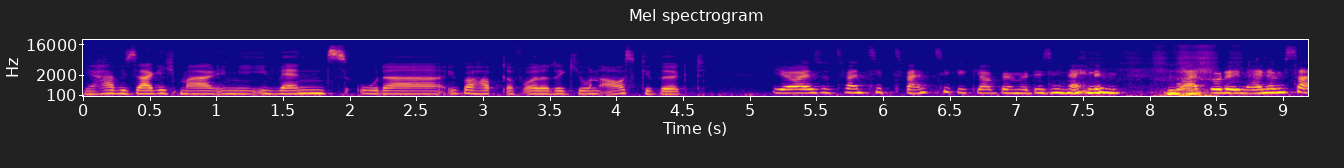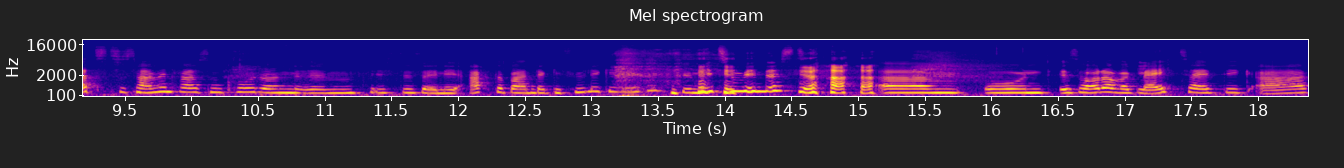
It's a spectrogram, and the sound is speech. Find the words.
ja, wie sage ich mal, irgendwie Events oder überhaupt auf eure Region ausgewirkt? Ja, also 2020, ich glaube, wenn man das in einem Wort oder in einem Satz zusammenfassen kann, dann ähm, ist das eine Achterbahn der Gefühle gewesen, für mich zumindest. ja. ähm, und es hat aber gleichzeitig auch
